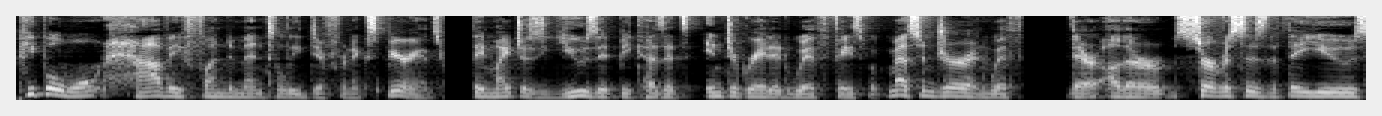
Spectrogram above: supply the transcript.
people won't have a fundamentally different experience. They might just use it because it's integrated with Facebook Messenger and with their other services that they use,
